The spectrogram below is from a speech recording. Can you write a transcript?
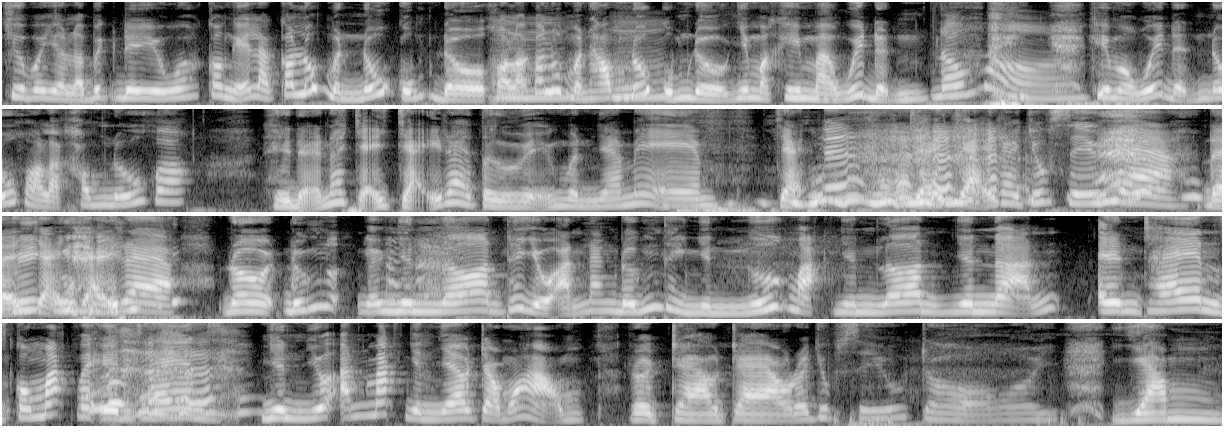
chưa bao giờ là big deal á. Có nghĩa là có lúc mình nuốt cũng được hoặc là có lúc mình không ừ. nuốt cũng được nhưng mà khi mà quyết định đúng rồi. khi mà quyết định nuốt hoặc là không nuốt á thì để nó chảy chảy ra từ miệng mình nha mấy em. Chảy chảy chảy ra chút xíu nha. Để chảy chảy ra. Rồi đứng nhìn lên. Thí dụ ảnh đang đứng thì nhìn ngước mặt nhìn lên. Nhìn ảnh intense. Con mắt với intense. Nhìn vô ánh mắt nhìn nhau trong họng. Rồi trào trào ra chút xíu. Trời ơi. Dâm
